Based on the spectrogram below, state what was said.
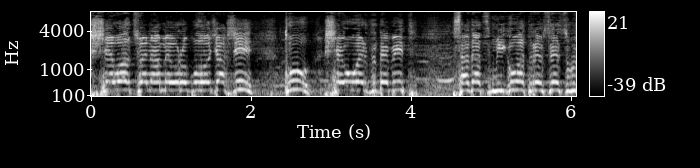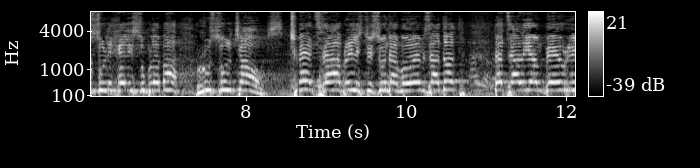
შევალცვენ ამ ევროპულ ოჯახში. თუ შეუერთდებით სადაც მიგვატრევს ეს რუსული ხელისუფლება რუსულ ჩაობს. ჩვენ 9 აპრილისთვის უნდა მოემზადოთ და ძალიან ბევრი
